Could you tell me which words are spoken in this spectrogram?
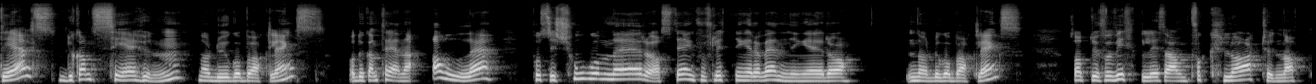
dels du kan se hunden når du går baklengs, og du kan trene alle posisjoner og stegforflytninger og vendinger og når du går baklengs. Sånn at du får virkelig liksom forklart hunden at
